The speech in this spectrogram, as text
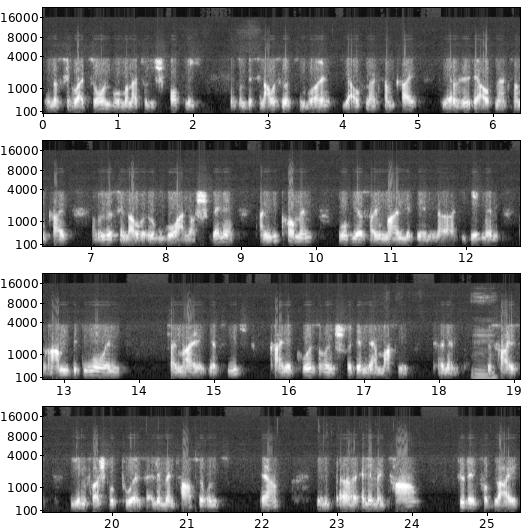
in einer Situation, wo wir natürlich sportlich so ein bisschen ausnutzen wollen, die Aufmerksamkeit, die erhöhte Aufmerksamkeit. Aber wir sind auch irgendwo an der Schwelle angekommen, wo wir, sage ich mal, mit den äh, gegebenen Rahmenbedingungen, sage ich mal, jetzt nicht keine größeren Schritte mehr machen können. Mhm. Das heißt, die Infrastruktur ist elementar für uns, ja, und, äh, elementar für den Verbleib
